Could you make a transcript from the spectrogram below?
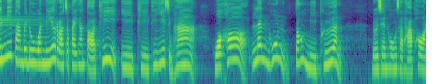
จิมมี่ตามไปดูวันนี้เราจะไปกันต่อที่ EP ที่ 25 หัวข้อเล่นหุ้นต้องมีเพื่อน โดยเชนฮงสถาพร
